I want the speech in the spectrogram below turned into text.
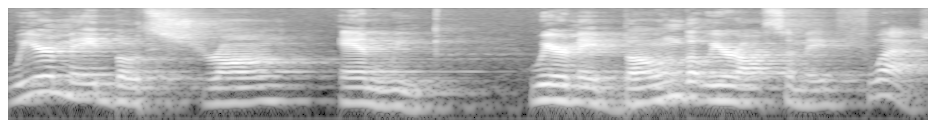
We are made both strong and weak. We are made bone, but we are also made flesh.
